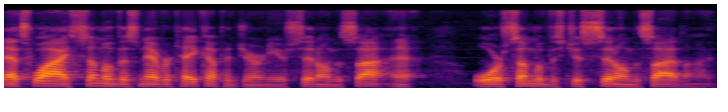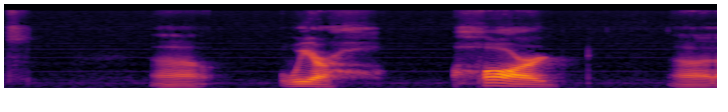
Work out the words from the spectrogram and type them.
that's why some of us never take up a journey or sit on the side, uh, or some of us just sit on the sidelines. Uh, we are hard uh,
